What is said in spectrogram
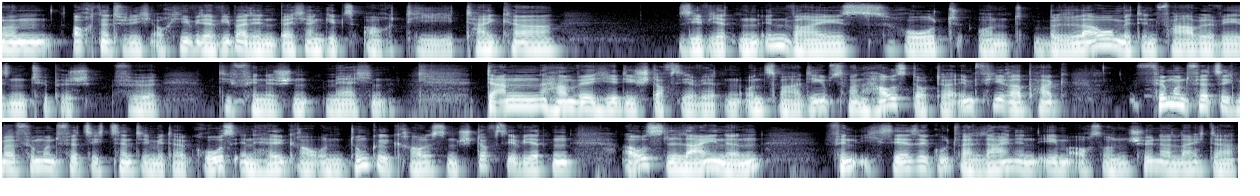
Ähm, auch natürlich, auch hier wieder wie bei den Bechern gibt es auch die Taika-Servietten in Weiß, Rot und Blau mit den Fabelwesen, typisch für die finnischen Märchen. Dann haben wir hier die Stoffservietten und zwar, die gibt es von Hausdoktor im Viererpack. 45 mal 45 Zentimeter groß in hellgrau und dunkelgrau. Das sind Stoffservietten aus Leinen. Finde ich sehr, sehr gut, weil Leinen eben auch so ein schöner, leichter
